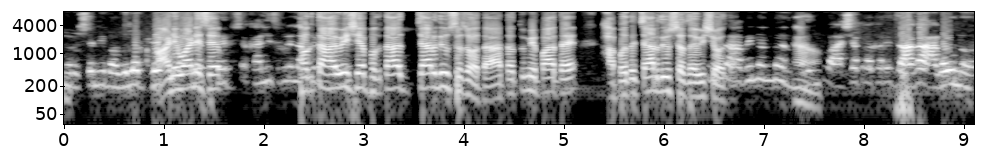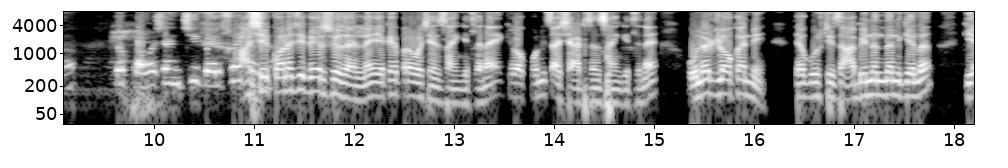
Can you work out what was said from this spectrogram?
दर्शनी बाजूला flex आणि वाणी साहेब, flex खाली सगळे फक्त लाकडं हा विषय फक्त हा चार दिवसाचा होता. आता तुम्ही पाहताय हा फक्त चार दिवसाचा विषय तुमचं होता. अभिनंदन. हा. परंतु अशा प्रकारे जागा अडवणं किंवा प्रवाशांची गैरसोय अशी कोणाची गैरसोय झाली नाही? एकाही प्रवचन सांगितलं नाही किंवा कोणीच अशी अडचण सांगितली नाही. उलट लोकांनी त्या गोष्टीचं अभिनंदन केलं की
